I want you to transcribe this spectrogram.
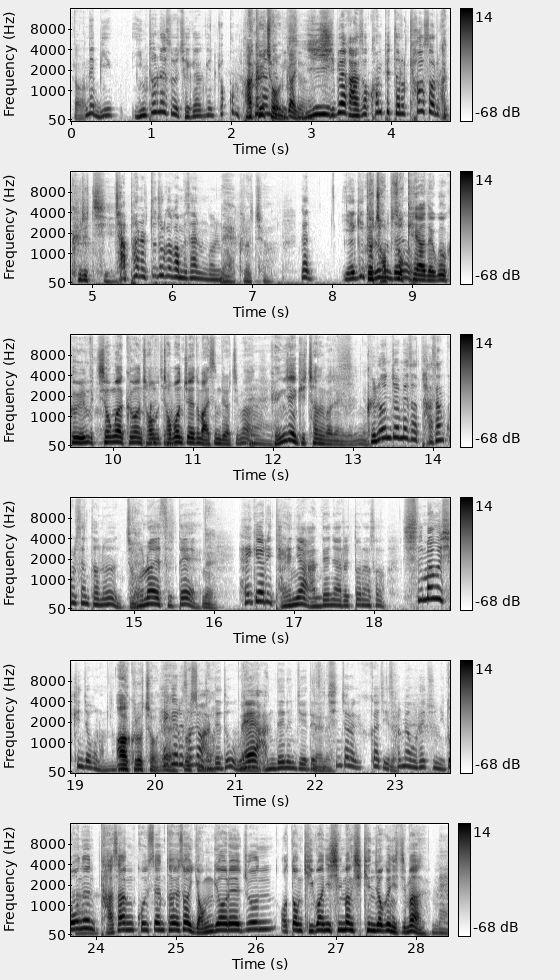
근데 미, 인터넷으로 제기하기엔 조금 아, 불편한 그렇죠. 점이 그러니까 있어요. 이- 집에 가서 컴퓨터를 켜서 이렇게 아 그렇지. 자판을 두들겨 가면서 하는 걸 네, 그렇죠. 얘기 또 접속해야 되고 그 정말 그건 저, 그렇죠. 저번 주에도 말씀드렸지만 네. 굉장히 귀찮은 과정이거든요. 그런 점에서 다산 콜센터는 전화했을 때 네. 해결이 되냐 안 되냐를 떠나서 실망을 시킨 적은 없는 아 거예요. 그렇죠. 네, 해결이 설명 안. 돼도 네. 왜안 되는지에 대해서 네네. 친절하게 끝까지 네. 설명을 해주니까 또는 다산 콜센터에서 연결해준 어떤 기관이 실망시킨 적은 있지만 네.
